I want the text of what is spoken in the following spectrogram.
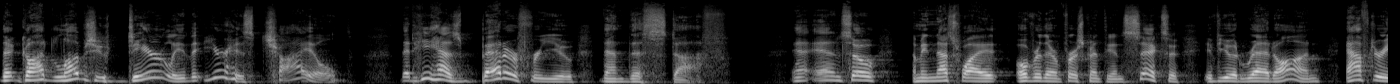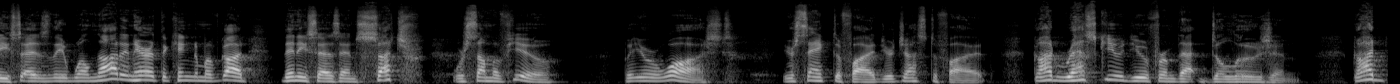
that God loves you dearly, that you're his child, that he has better for you than this stuff. And, and so I mean, that's why over there in 1 Corinthians 6, if you had read on, after he says they will not inherit the kingdom of God, then he says, and such were some of you, but you were washed, you're sanctified, you're justified. God rescued you from that delusion. God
